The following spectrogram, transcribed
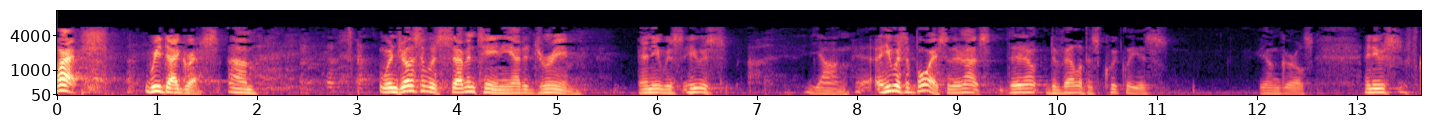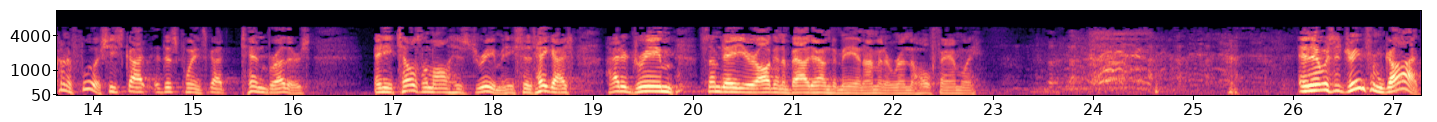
all right, we digress. Um, when Joseph was 17, he had a dream, and he was he was young. He was a boy, so they're not they don't develop as quickly as young girls. And he was kind of foolish. He's got at this point he's got ten brothers, and he tells them all his dream. And he says, Hey guys, I had a dream. Someday you're all going to bow down to me and I'm going to run the whole family. and it was a dream from God.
